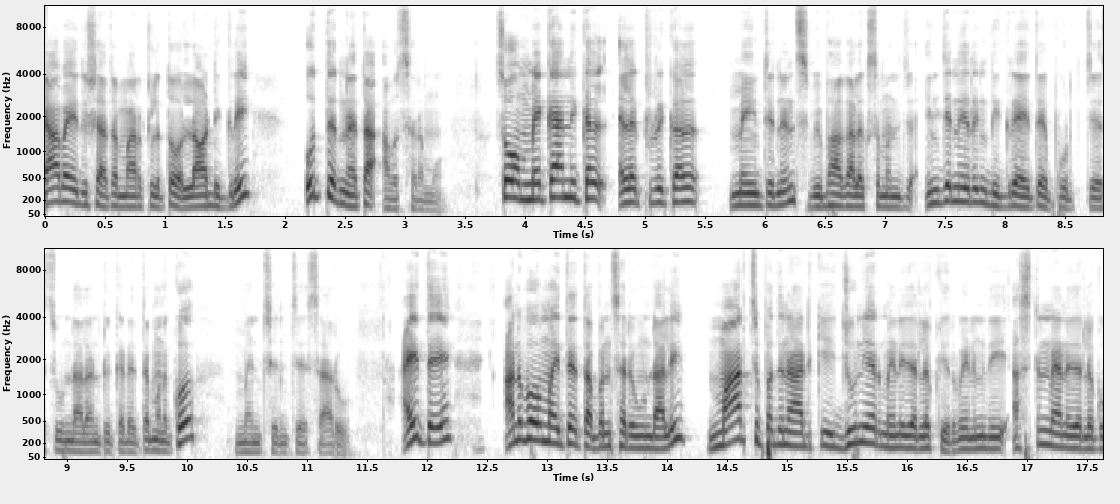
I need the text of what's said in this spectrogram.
యాభై ఐదు శాతం మార్కులతో లా డిగ్రీ ఉత్తీర్ణత అవసరము. సో మెకానికల్ ఎలక్ట్రికల్ మెయింటెనెన్స్ విభాగాలకు సంబంధించిన ఇంజనీరింగ్ డిగ్రీ అయితే పూర్తి చేసి ఉండాలంటూ ఇక్కడైతే మనకు మెన్షన్ చేశారు. అయితే అనుభవం అయితే తప్పనిసరి ఉండాలి. మార్చి పది నాటికి జూనియర్ మేనేజర్లకు ఇరవై ఎనిమిది అసిస్టెంట్ మేనేజర్లకు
